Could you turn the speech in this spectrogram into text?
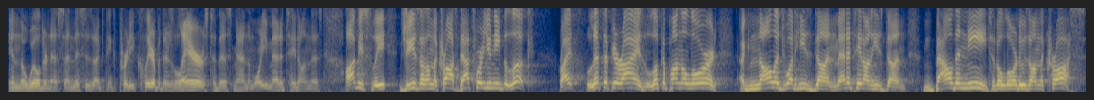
in the wilderness. And this is, I think, pretty clear, but there's layers to this, man, the more you meditate on this. Obviously, Jesus on the cross, that's where you need to look right? Lift up your eyes, look upon the Lord, acknowledge what He's done, meditate on He's done, bow the knee to the Lord who's on the cross.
